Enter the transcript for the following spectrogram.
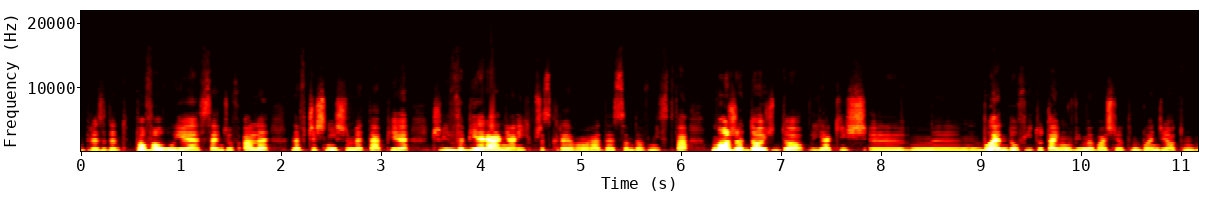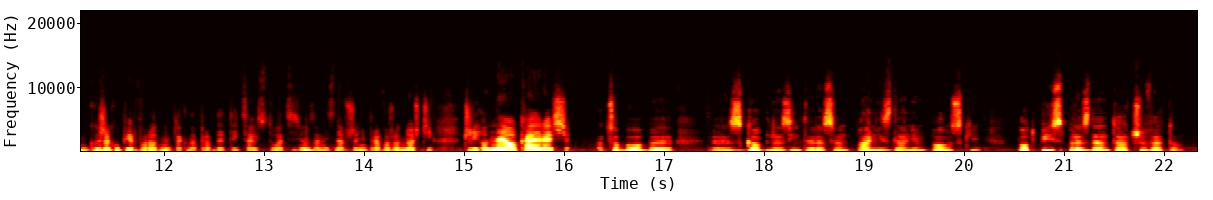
y, prezydent powołuje sędziów, ale na wcześniejszym etapie, czyli wybierania ich przez Krajową Radę Sądownictwa, może dojść do jakichś ym, y, błędów i tutaj mówimy właśnie o tym błędzie, o tym grzechu pierworodnym tak naprawdę tej całej sytuacji związanej z naruszeniem praworządności, czyli o neo-KRS-ie. A co byłoby e, zgodne z interesem pani zdaniem Polski? Podpis prezydenta czy weto?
